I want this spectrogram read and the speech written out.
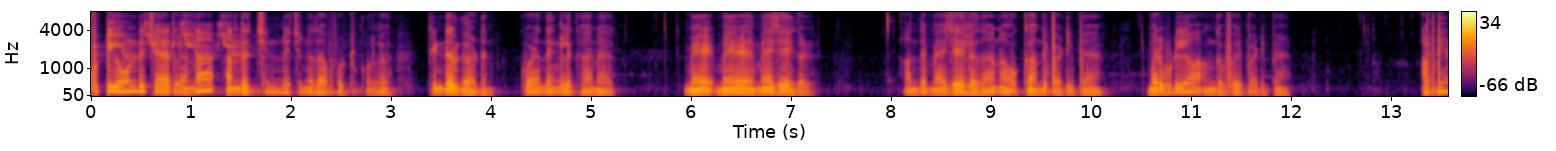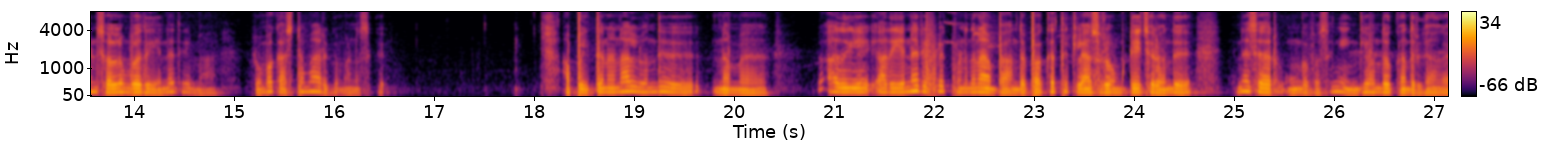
குட்டியோண்டு சேர்லன்னா அந்த சின்ன சின்னதாக போட்டிருக்கோம்ல கிண்டர் கார்டன் குழந்தைங்களுக்கான மே மே மேஜைகள். அந்த மேஜையில் தான் நான் உட்காந்து படிப்பேன். மறுபடியும் அங்கே போய் படிப்பேன். அப்படின்னு சொல்லும்போது என்ன தெரியுமா? ரொம்ப கஷ்டமாக இருக்குது மனசுக்கு. அப்போ இத்தனை நாள் வந்து நம்ம அது அது என்ன ரிஃப்ளெக்ட் பண்ணுதுன்னா இப்போ அந்த பக்கத்து கிளாஸ் ரூம் டீச்சர் வந்து என்ன சார் உங்கள் பசங்க இங்கே வந்து உட்காந்துருக்காங்க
